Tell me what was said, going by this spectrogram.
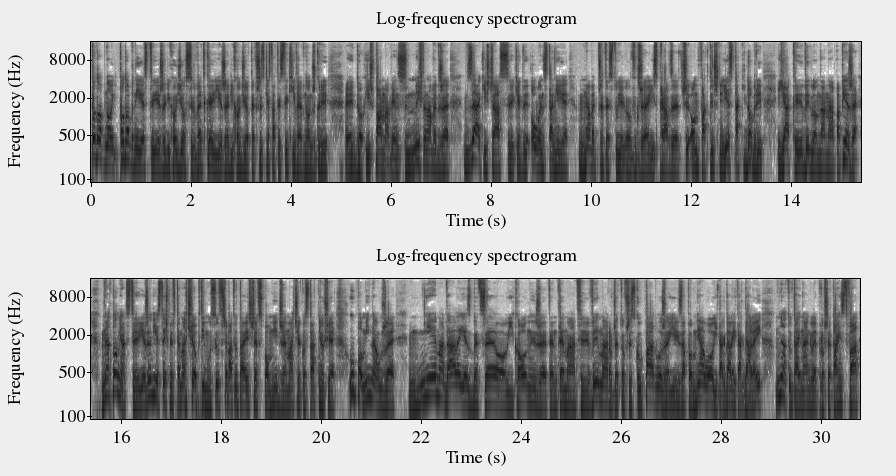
podobno, podobny jest, jeżeli chodzi o sylwetkę i jeżeli chodzi o te wszystkie statystyki wewnątrz gry e, do Hiszpana, więc myślę nawet, że za jakiś czas, kiedy Owen stanieje, nawet przetestuję go w grze i sprawdzę, czy on faktycznie jest taki dobry, jak wygląda na papierze. Natomiast, jeżeli jesteśmy w temacie Optimusów, trzeba tutaj jeszcze wspomnieć, że Maciek ostatnio się upominał, że nie ma dalej SBC o ikony, że ten temat wymarł, że to wszystko upadło, że jej zapomniało i tak dalej, i tak dalej. No a tutaj nagle, proszę Państwa,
